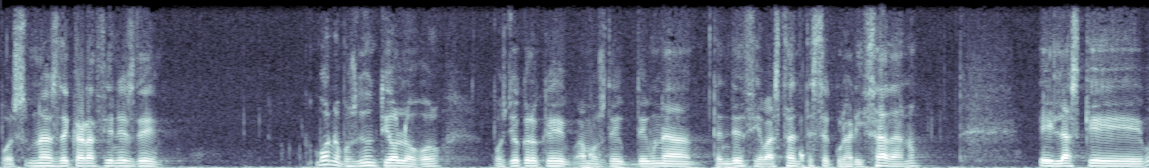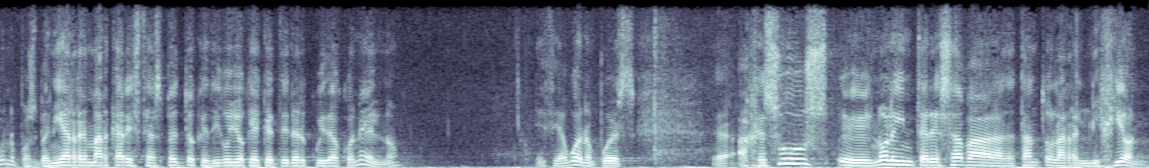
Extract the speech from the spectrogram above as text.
pues unas declaraciones de bueno pues de un teólogo pues yo creo que vamos de, una tendencia bastante secularizada no en las que bueno pues venía a remarcar este aspecto que digo yo que hay que tener cuidado con él no decía bueno pues eh, a Jesús eh, no le interesaba tanto la religión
